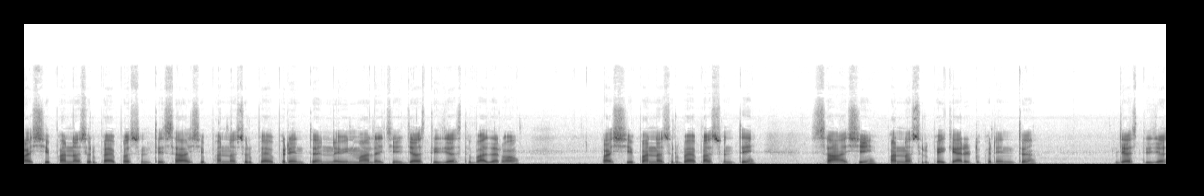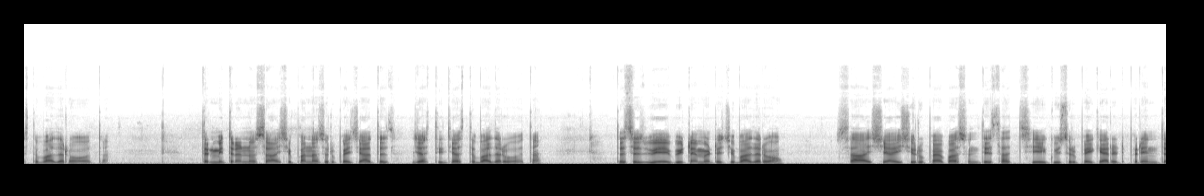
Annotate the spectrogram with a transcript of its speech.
पाचशे पन्नास रुपयापासून ते सहाशे पन्नास रुपयापर्यंत नवीन मालाचे जास्तीत जास्त बाजारभाव पाचशे पन्नास रुपयापासून ते सहाशे पन्नास रुपये कॅरेटपर्यंत जास्तीत जास्त बाजारभाव होता. तर मित्रांनो सहाशे पन्नास रुपयाच्या आतच जास्तीत जास्त बाजारभाव होता. तसेच व्ही आय पी टमॅटोचे बाजारभाव सहाशे ऐंशी रुपयापासून ते सातशे एकवीस रुपये कॅरेटपर्यंत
